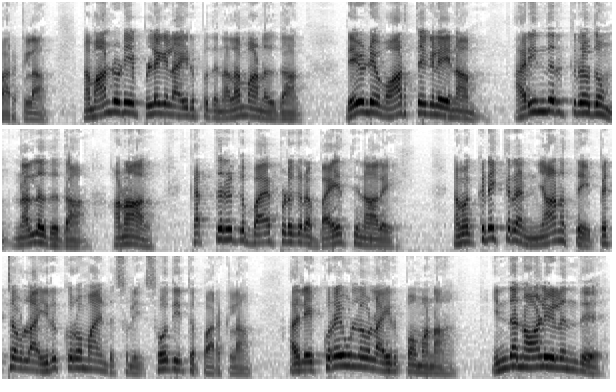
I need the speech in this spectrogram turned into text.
பார்க்கலாம். நம் ஆண்டுடைய பிள்ளைகளாக இருப்பது நலமானதுதான். தேவனுடைய வார்த்தைகளை நாம் அறிந்திருக்கிறதும் நல்லதுதான். ஆனால் கத்தருக்கு பயப்படுகிற பயத்தினாலே நமக்கு கிடைக்கிற ஞானத்தை பெற்றவளா இருக்கிறோமா என்று சொல்லி சோதித்து பார்க்கலாம். அதிலே குறைவுள்ளவளாக இருப்போமானா? இந்த நாளிலிருந்து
